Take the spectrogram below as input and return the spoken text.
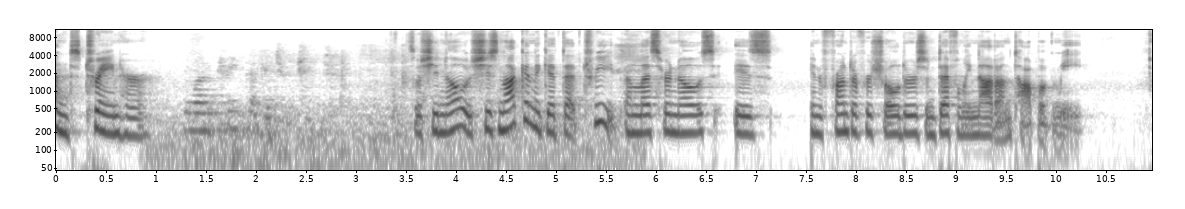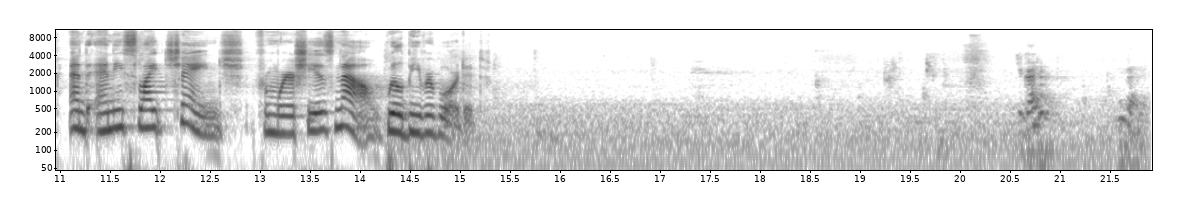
and train her. You want a treat? I'll get you a treat. So she knows she's not going to get that treat unless her nose is in front of her shoulders and definitely not on top of me. And any slight change from where she is now will be rewarded. You got it? You got it.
